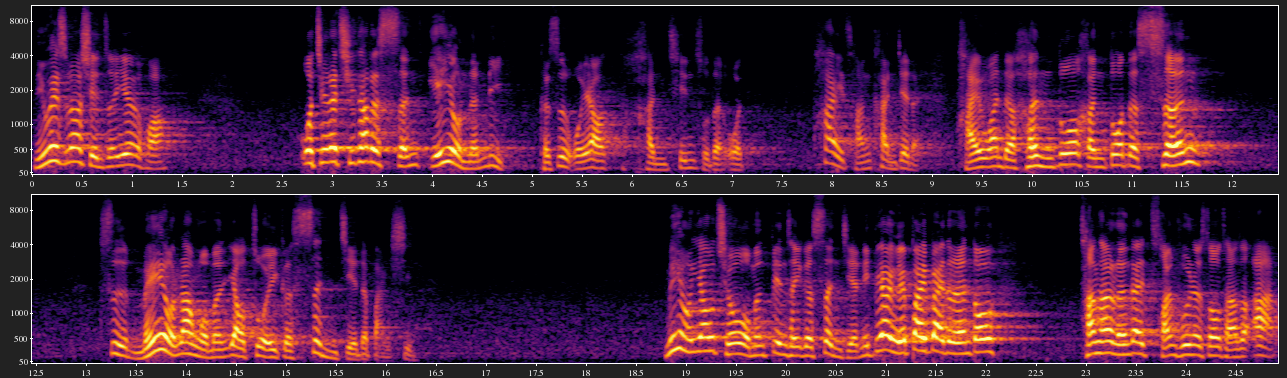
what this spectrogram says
你为什么要选择耶和华？我觉得其他的神也有能力，可是我要很清楚的，我太常看见了台湾的很多很多的神是没有让我们要做一个圣洁的百姓，没有要求我们变成一个圣洁。你不要以为拜拜的人都。常常人在传福音的时候，常常说啊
